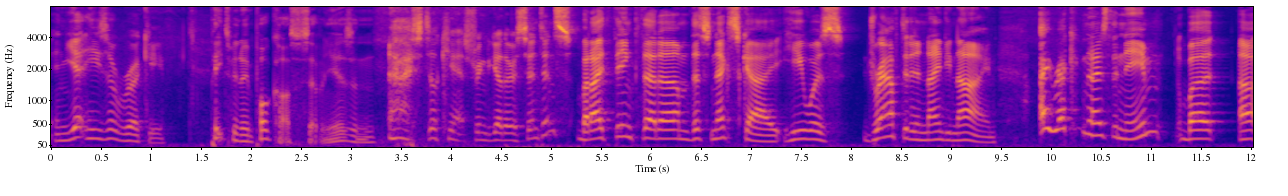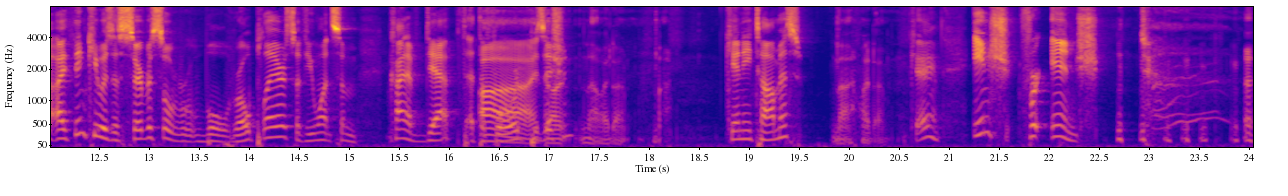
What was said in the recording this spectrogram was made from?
And yet he's a rookie. Pete's been doing podcasts for seven years, and I still can't string together a sentence, but I think that um, this next guy, he was drafted in 99. I recognize the name, but uh, I think he was a serviceable role player. So if you want some kind of depth at the uh, forward I position, don't. No, I don't. No, Kenny Thomas. no, I don't. Okay. Inch for inch.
